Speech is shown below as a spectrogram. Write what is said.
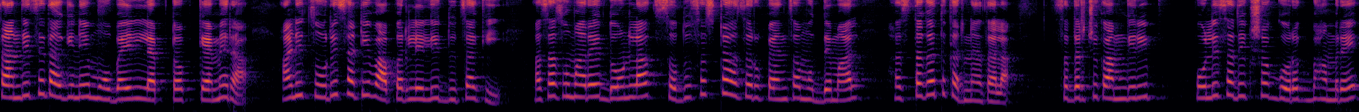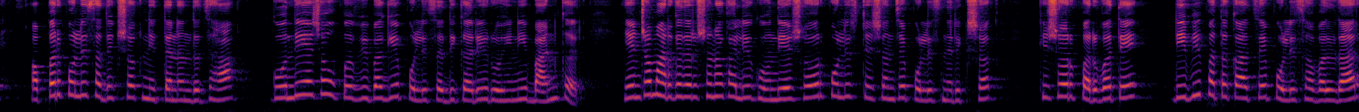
चांदीचे दागिने मोबाईल लॅपटॉप कॅमेरा आणि चोरीसाठी वापरलेली दुचाकी असा सुमारे दोन लाख सदुसष्ट हजार रुपयांचा मुद्देमाल हस्तगत करण्यात आला. सदरची कामगिरी पोलीस अधीक्षक गोरख भामरे अपर पोलीस अधीक्षक नित्यानंद झा गोंदियाच्या उपविभागीय पोलीस अधिकारी रोहिणी बानकर यांच्या मार्गदर्शनाखाली गोंदिया शहर पोलीस स्टेशनचे पोलीस निरीक्षक किशोर पर्वते डीबी पथकाचे पोलीस हवालदार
